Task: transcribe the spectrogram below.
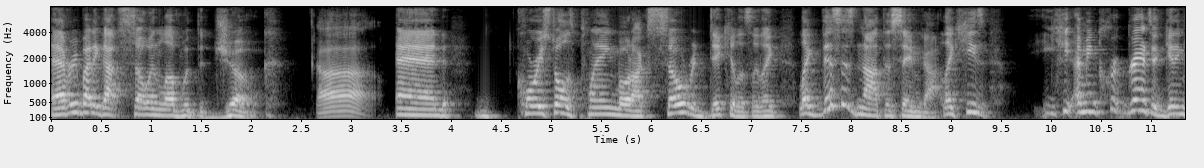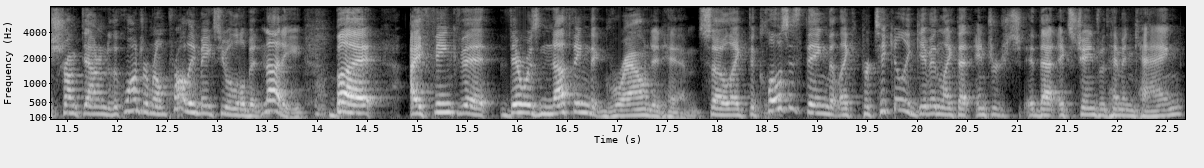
everybody got so in love with the joke. Ah. And Corey Stoll is playing MODOK so ridiculously. Like, like this is not the same guy. Like he's he, I mean, cr- granted, getting shrunk down into the quantum realm probably makes you a little bit nutty, but I think that there was nothing that grounded him. So like the closest thing that like particularly given like that inter that exchange with him and Kang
